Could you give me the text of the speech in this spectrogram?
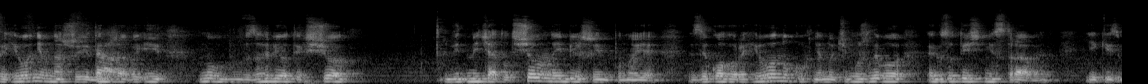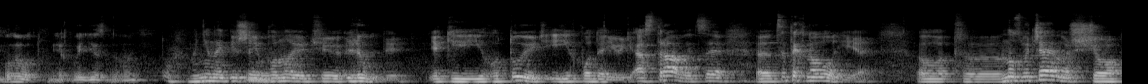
регіонів нашої Так. держави і ну, взагалі, от якщо відмічати, от що вам найбільше імпонує, з якого регіону кухня, ну чи можливо екзотичні страви якісь були, от як ви їздили. Мені найбільше Ну. імпонують е, люди, які їх готують і їх подають. А страви це, е, це технологія. От, е, ну, звичайно, що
